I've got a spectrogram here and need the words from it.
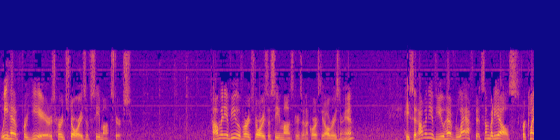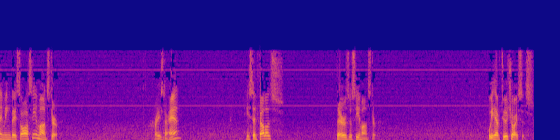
we have for years heard stories of sea monsters. How many of you have heard stories of sea monsters? And of course, they all raised their hand. He said, How many of you have laughed at somebody else for claiming they saw a sea monster? Raised their hand. He said, Fellas, there's a sea monster. We have two choices.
